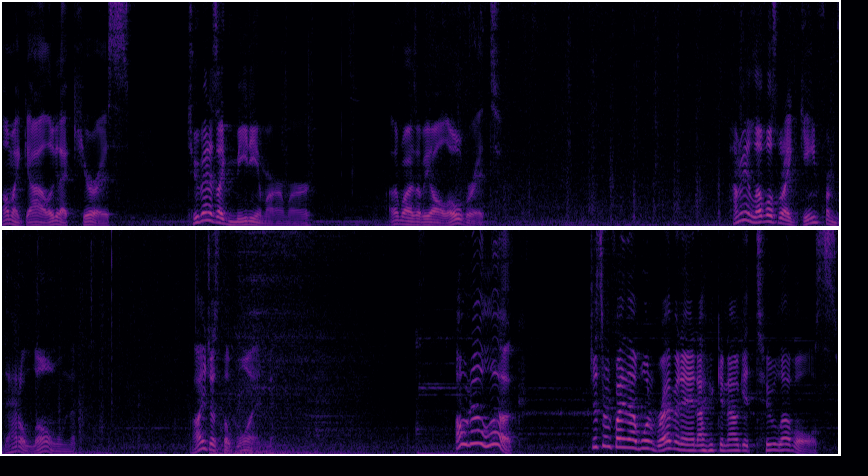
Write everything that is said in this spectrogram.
Oh my god, look at that Cuirass. Too bad it's like medium armor. Otherwise I'll be all over it. How many levels would I gain from that alone? Probably just the one. Oh no, look! Just from finding that one Revenant, I can now get two levels.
